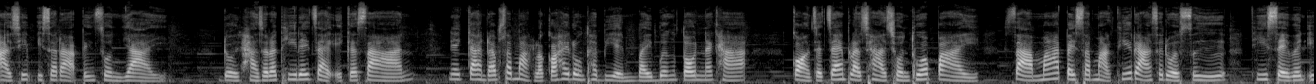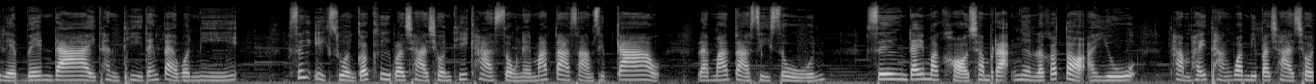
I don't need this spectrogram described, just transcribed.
อาชีพอิสระเป็นส่วนใหญ่ โดยทางเจ้าหน้าที่ได้แจกเอกสาร ในการรับสมัครแล้วก็ให้ลงทะเบียนใบเบื้องต้นนะคะ ก่อนจะแจ้งประชาชนทั่วไป สามารถไปสมัครที่ร้านสะดวกซื้อที่7 e เ e ่ e อได้ทันทีตั้งแต่วันนี้ ซึ่งอีกส่วนก็คือประชาชนที่ขาดส่งในมาตรา 39 และมาตรา 40 ซึ่งได้มาขอชำระเงินแล้วก็ต่ออายุ ทำให้ทั้งวันมีประชาชน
